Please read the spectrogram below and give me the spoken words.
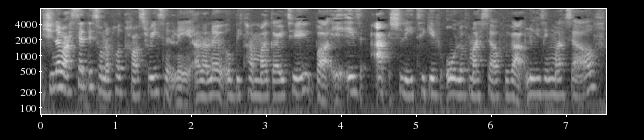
Do you know I said this on a podcast recently and I know it will become my go-to but it is actually to give all of myself without losing myself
